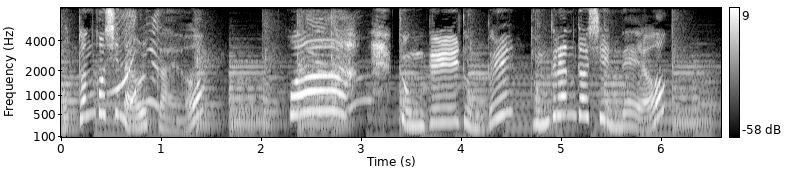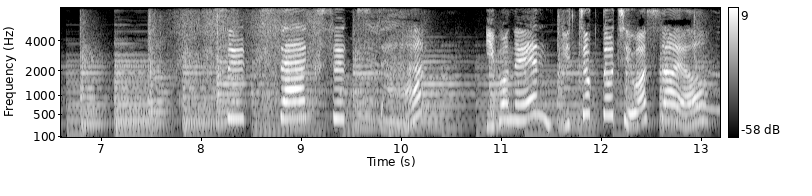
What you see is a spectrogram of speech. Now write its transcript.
어떤 것이 나올까요? 와 동글동글 동그란 것이 있네요. 쓱싹 쓱싹. 이번엔 이쪽도 지웠어요. 음,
